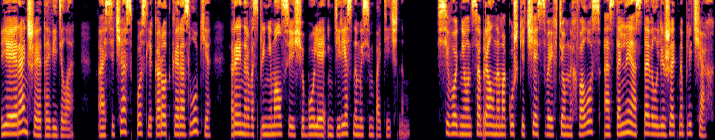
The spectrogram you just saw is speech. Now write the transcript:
Я и раньше это видела, а сейчас, после короткой разлуки, Рейнер воспринимался еще более интересным и симпатичным. Сегодня он собрал на макушке часть своих темных волос, а остальные оставил лежать на плечах.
